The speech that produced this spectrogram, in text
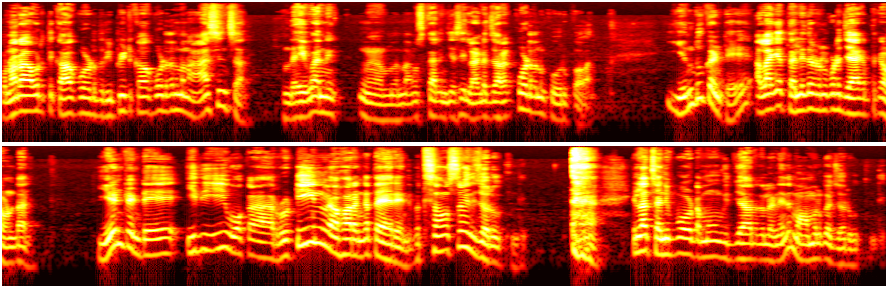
పునరావృతి కాకూడదు రిపీట్ కాకూడదని మనం ఆశించాలి. దైవాన్ని నమస్కారం చేసి ఇలాంటి జరగకూడదని కోరుకోవాలి. ఎందుకంటే అలాగే తల్లిదండ్రులు కూడా జాగ్రత్తగా ఉండాలి. ఏంటంటే ఇది ఒక రొటీన్ వ్యవహారంగా తయారైంది. ప్రతి సంవత్సరం ఇది జరుగుతుంది. ఇలా చనిపోవటము విద్యార్థులు అనేది మామూలుగా జరుగుతుంది.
